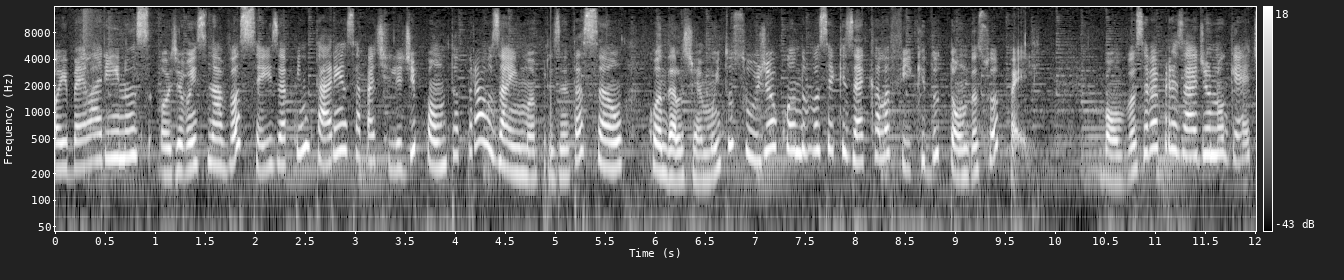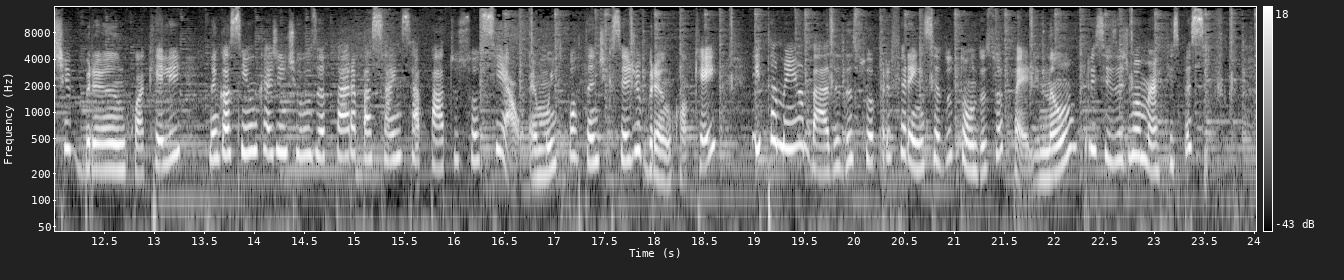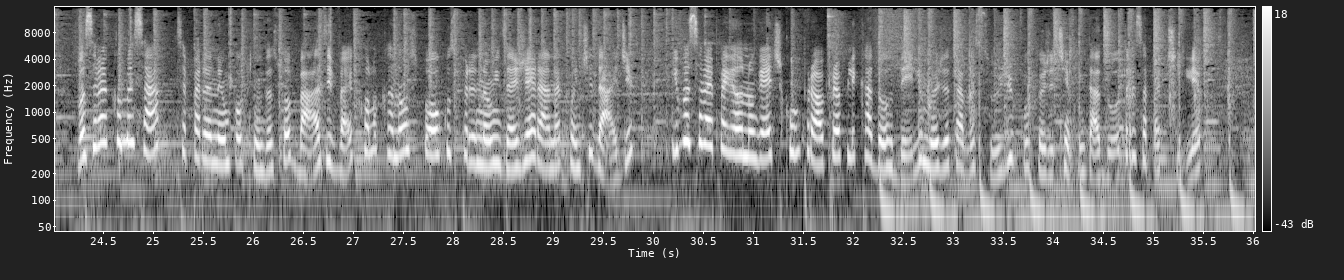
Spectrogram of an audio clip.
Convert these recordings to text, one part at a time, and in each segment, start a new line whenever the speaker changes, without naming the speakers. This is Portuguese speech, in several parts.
Oi bailarinos! Hoje eu vou ensinar vocês a pintarem a sapatilha de ponta para usar em uma apresentação, quando ela estiver muito suja ou quando você quiser que ela fique do tom da sua pele. Bom, você vai precisar de um nuguete branco, aquele negocinho que a gente usa para passar em sapato social. É muito importante que seja branco, ok? E também a base da sua preferência do tom da sua pele, não precisa de uma marca específica. Você vai começar separando um pouquinho da sua base vai colocando aos poucos para não exagerar na quantidade. E você vai pegar o nuggete com o próprio aplicador dele, o meu já estava sujo porque eu já tinha pintado outra sapatilha.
